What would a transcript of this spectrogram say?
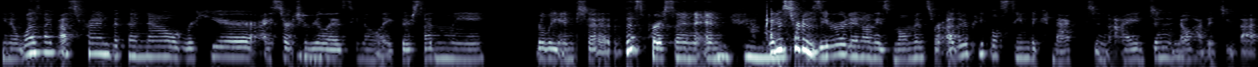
you know was my best friend but then now over here i start to Mm-hmm. realize you know like they're suddenly really into this person and Mhm. i just sort of zeroed in on these moments where other people seem to connect and i didn't know how to do that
